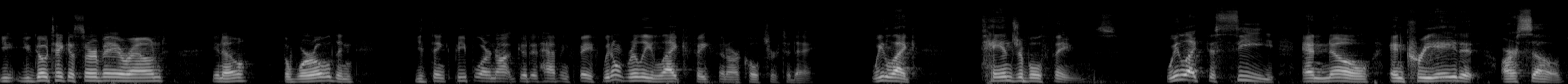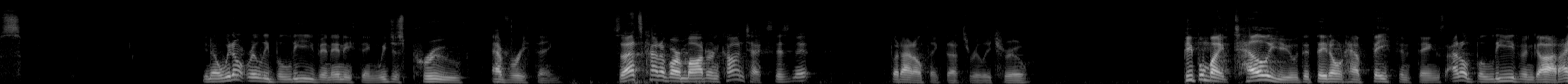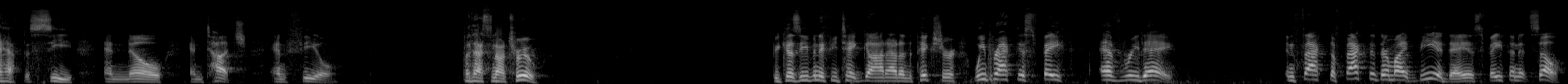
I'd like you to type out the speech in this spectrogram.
You, you go take a survey around, you know, the world, and you'd think people are not good at having faith. We don't really like faith in our culture today. We like tangible things. We like to see and know and create it ourselves. You know, we don't really believe in anything, we just prove everything. So that's kind of our modern context, isn't it? But I don't think that's really true. People might tell you that they don't have faith in things. I don't believe in God. I have to see and know and touch and feel. But that's not true. Because even if you take God out of the picture, we practice faith every day. In fact, the fact that there might be a day is faith in itself.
